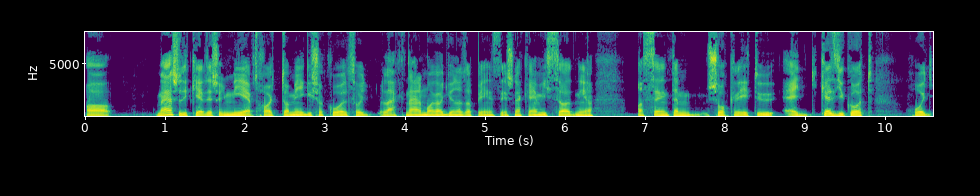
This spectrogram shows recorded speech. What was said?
A második kérdés, hogy miért hagyta mégis a Colts, hogy Láknál maradjon az a pénz, és ne kelljen visszaadnia, az szerintem sokrétű. Egy, kezdjük ott, hogy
